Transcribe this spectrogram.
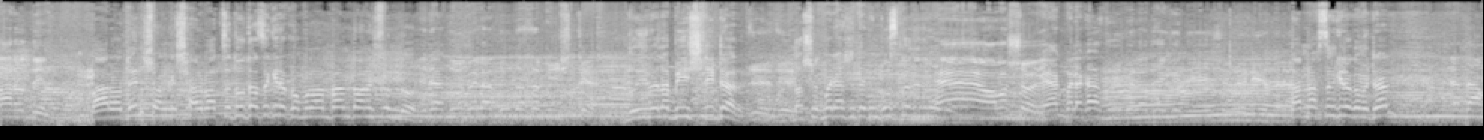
বারো দিন। বারো দিন সঙ্গে সার বাচ্চা। দুধ আছে কীরকম? পালান তো অনেক সুন্দর। এটা দুই বেলা দুধ আছে বিশটা দুই বেলা বিশ লিটার? দর্শক ভাই আসে দেখুন বুঝতে দিতে হ্যাঁ অবশ্যই। এক বেলা কাজ দুই বেলা থেকে দাম রাখছেন কীরকম এটার? এটার দাম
